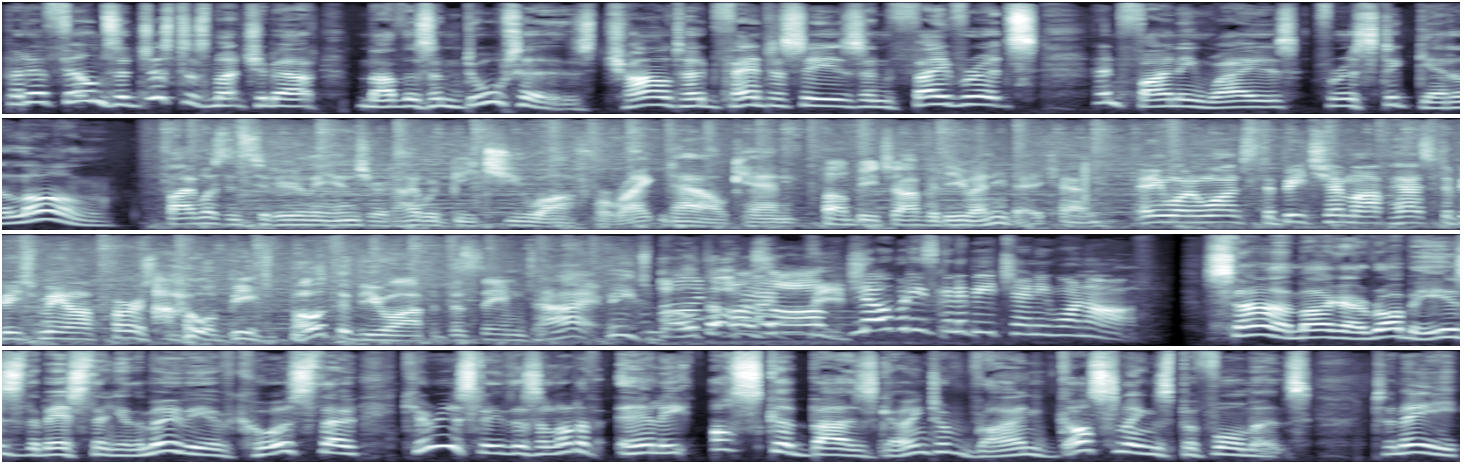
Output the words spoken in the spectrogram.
but her films are just as much about mothers and daughters, childhood fantasies and favourites, and finding ways for us to get along. If I wasn't severely injured, I would beat you off right now, Ken. I'll beat you off with you any day, Ken. Anyone who wants to beat him off has to beat me off first. I will beat both of you off at the same time. Beat both of us off? Nobody's gonna beat anyone off. Star Margot Robbie is the best thing in the movie, of course, though curiously there's a lot of early Oscar buzz going to Ryan Gosling's performance. To me,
